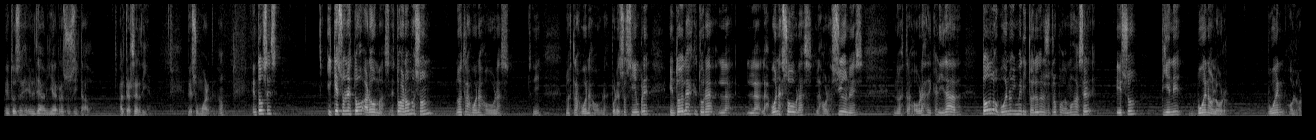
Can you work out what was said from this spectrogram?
entonces Él ya había resucitado al tercer día de su muerte. ¿no? Entonces, ¿y qué son estos aromas? Estos aromas son nuestras buenas obras, nuestras buenas obras. Por eso siempre en toda la escritura las buenas obras, las oraciones, nuestras obras de caridad, todo lo bueno y meritorio que nosotros podemos hacer, eso tiene buen olor, buen olor.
